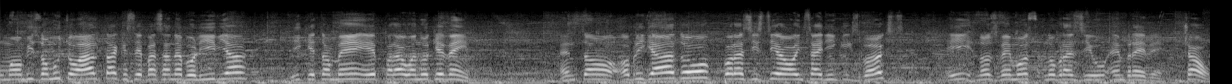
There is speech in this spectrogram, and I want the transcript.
uma ambição muito alta, que se passa na Bolívia e que também é para o ano que vem. Então, obrigado por assistir ao Inside Xbox e nos vemos no Brasil em breve. Tchau!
